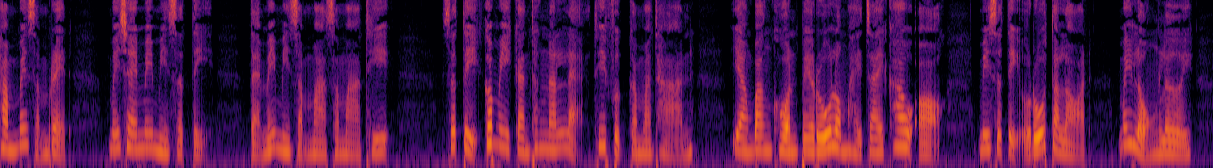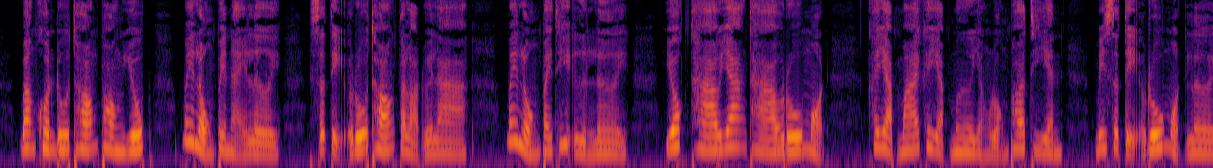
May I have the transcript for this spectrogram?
ทำไม่สำเร็จ ไม่ใช่ไม่มีสติ แต่ไม่มีสัมมาสมาธิ สติก็มีกันทั้งนั้นแหละที่ฝึกกรรมฐาน อย่างบางคนไปรู้ลมหายใจเข้าออก มีสติรู้ตลอด ไม่หลงเลย บางคนดูท้องพองยุบ ไม่หลงไปไหนเลย สติรู้ท้องตลอดเวลา ไม่หลงไปที่อื่นเลย ยกเท้าย่างเท้ารู้หมด ขยับไม้ขยับมืออย่างหลวงพ่อเทียน มีสติรู้หมดเลย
